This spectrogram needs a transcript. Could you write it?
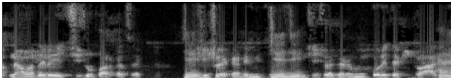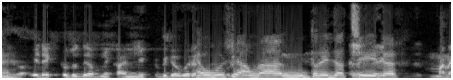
আপনি আমাদের এই শিশু পার্ক আছে একটা। শিশু একাডেমি। জি, জি। শিশু একাডেমি পরিত্যক্ত আগে হ্যাঁ। এটা একটু যদি আপনি কাইন্ডলি একটু ভিডিও করে হ্যাঁ অবশ্যই আমরা ভিতরে যাচ্ছি মানে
